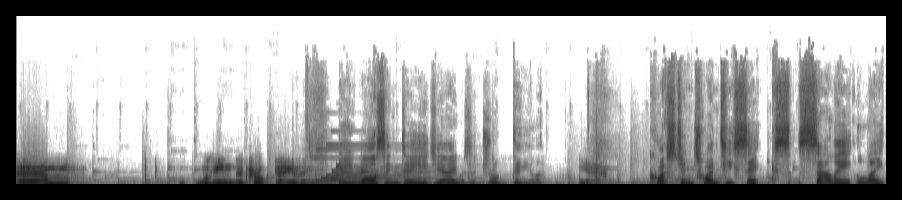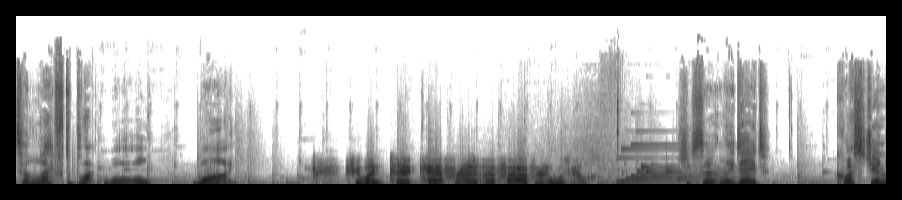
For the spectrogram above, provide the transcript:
Um, was he into drug dealing? He was indeed, yeah, he was a drug dealer. Yeah. Question 26. Sally later left Blackwall. Why? She went to care for her, her father who was ill. She certainly did. Question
